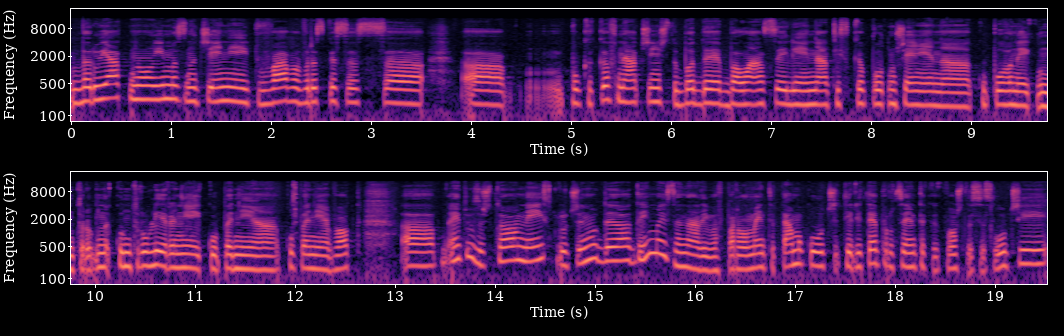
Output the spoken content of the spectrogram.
вероятно има значение и това във връзка с а, а, по какъв начин ще бъде баланса или натиска по отношение на купуване и контрол, контролирания и купения, купения вод. А, ето защо не е изключено да, да има изненади в парламента. Там около 4% какво ще се случи,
